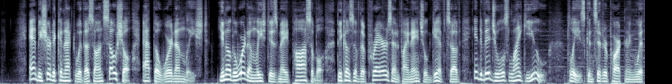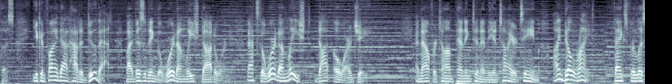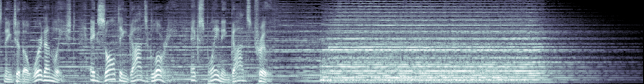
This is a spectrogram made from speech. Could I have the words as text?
And be sure to connect with us on social at The Word Unleashed. You know, The Word Unleashed is made possible because of the prayers and financial gifts of individuals like you. Please consider partnering with us. You can find out how to do that by visiting thewordunleashed.org. That's thewordunleashed.org. And now for Tom Pennington and the entire team, I'm Bill Wright. Thanks for listening to The Word Unleashed, exalting God's glory explaining God's truth.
